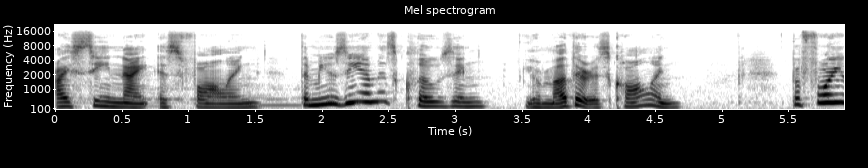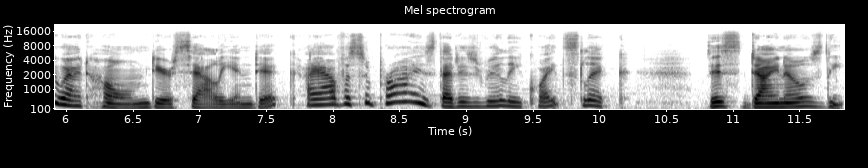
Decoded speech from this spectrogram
I see night is falling. The museum is closing. Your mother is calling. Before you head home, dear Sally and Dick, I have a surprise that is really quite slick. This dino's the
